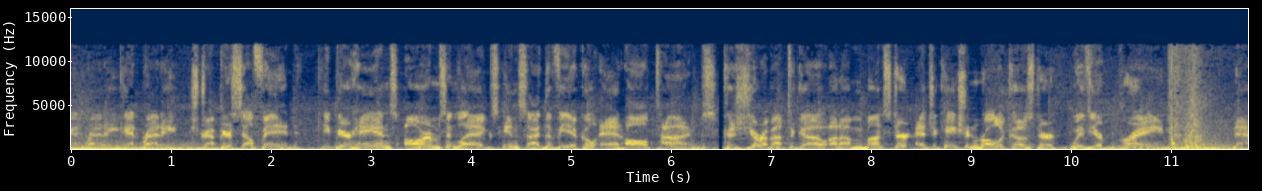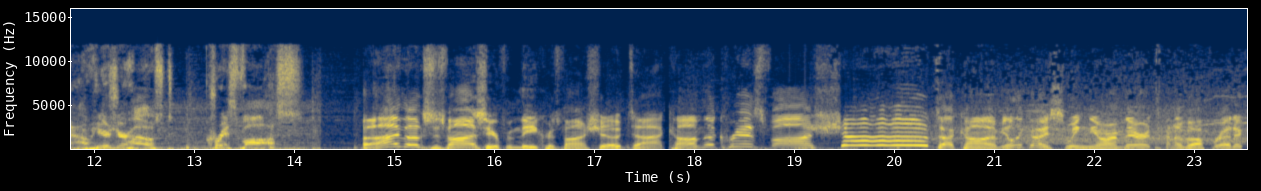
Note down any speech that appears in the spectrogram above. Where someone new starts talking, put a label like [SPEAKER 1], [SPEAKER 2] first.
[SPEAKER 1] Get ready, get ready. Strap yourself in. Keep your hands, arms, and legs inside the vehicle at all times, because you're about to go on a monster education roller coaster with your brain. Now, here's your host, Chris Voss.
[SPEAKER 2] Hi, folks. Chris Voss here from the ChrisVossShow.com. The ChrisVossShow.com. You like how I swing the arm there? It's kind of operatic.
